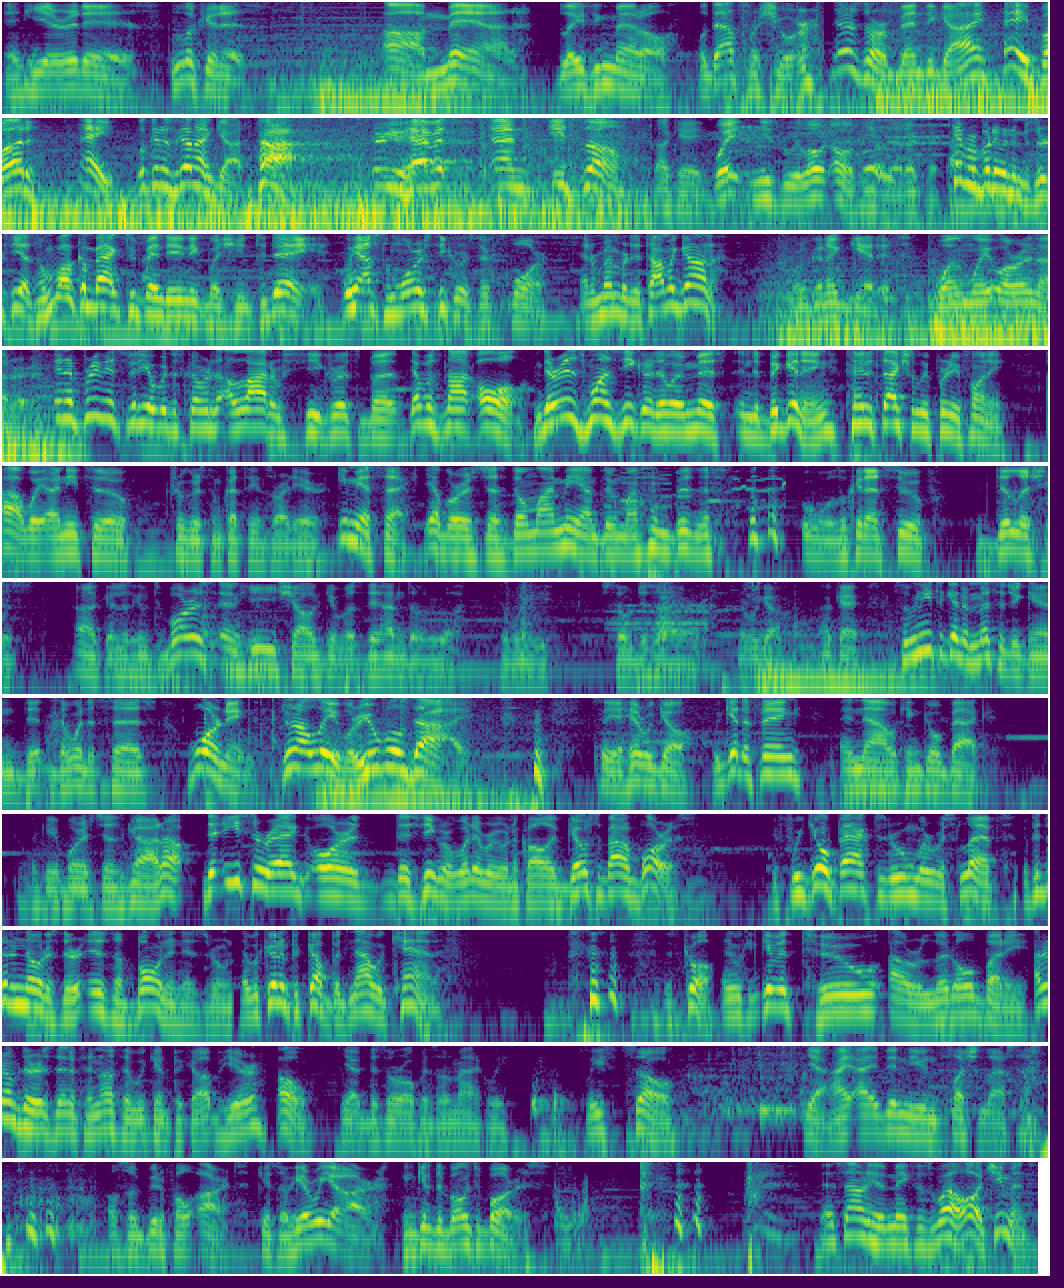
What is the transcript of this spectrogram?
And here it is. Look at this. Ah, man. Blazing metal. Well, that's for sure. There's our bendy guy. Hey, bud. Hey, look at this gun I got. Ha! There you have it. And eat some. Okay, wait, need to reload. Oh, he's dead, okay. Hey everybody, my name is Ertyez, and welcome back to Bendy and the Ink Machine. Today, we have some more secrets to explore. And remember the Tommy gun? We're gonna get it, one way or another. In a previous video we discovered a lot of secrets, but that was not all. There is one secret that we missed in the beginning, and it's actually pretty funny. Ah, wait, I need to trigger some cutscenes right here. Give me a sec. Yeah, Boris, just don't mind me, I'm doing my own business. Ooh, look at that soup. Delicious. Okay, let's give it to Boris, and he shall give us the handle that we so desire. There we go. Okay, so we need to get a message again, the, the one that says, Warning! Do not leave or you will die! So yeah, here we go. We get the thing, and now we can go back. Okay, Boris just got up. The Easter egg, or the secret, whatever you want to call it, goes about Boris. If we go back to the room where we slept, if you didn't notice, there is a bone in his room that we couldn't pick up, but now we can. it's cool. And we can give it to our little buddy. I don't know if there is anything else that we can pick up here. Oh, yeah, this door opens automatically. At least so. Yeah, I, I didn't even flush it last time. also, beautiful art. Okay, so here we are. We can give the bone to Boris. that sound he makes as well. Oh, achievement.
